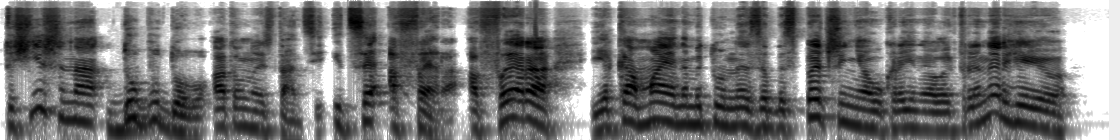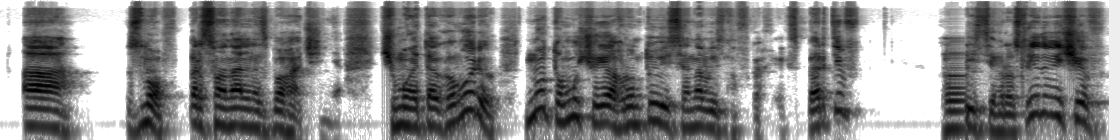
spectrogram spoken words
точніше на добудову атомної станції, і це афера. Афера, яка має на мету не забезпечення Україною електроенергією, а знов персональне збагачення. Чому я так говорю? Ну тому що я ґрунтуюся на висновках експертів, журналістів, розслідувачів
